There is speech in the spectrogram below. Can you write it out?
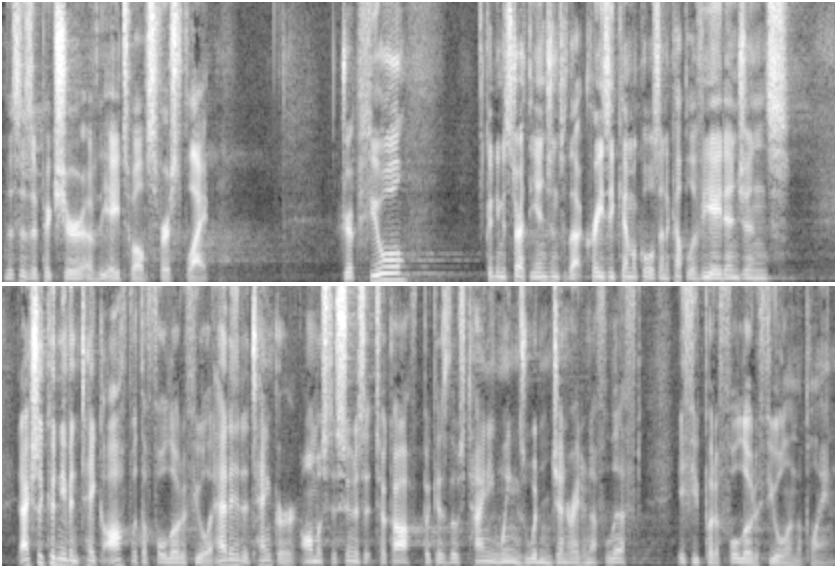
This is a picture of the A 12's first flight. Drip fuel, couldn't even start the engines without crazy chemicals and a couple of V8 engines. It actually couldn't even take off with a full load of fuel. It had to hit a tanker almost as soon as it took off because those tiny wings wouldn't generate enough lift if you put a full load of fuel in the plane.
